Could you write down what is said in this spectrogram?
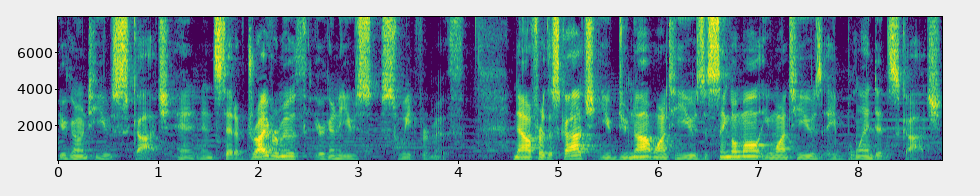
you're going to use scotch. And instead of dry vermouth, you're going to use sweet vermouth. Now for the scotch, you do not want to use a single malt, you want to use a blended scotch.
